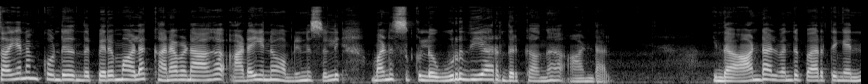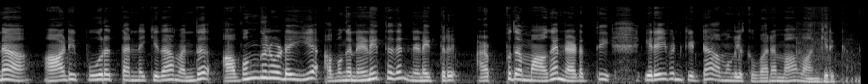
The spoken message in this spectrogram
சயனம் கொண்டிருந்த பெருமாளை கணவனாக அடையணும் அப்படின்னு சொல்லி மனசுக்குள்ளே உறுதியாக இருந்திருக்காங்க ஆண்டாள். இந்த ஆண்டாள் வந்து பார்த்தீங்கன்னா ஆடி பூரத்தன்னைக்கு தான் வந்து அவங்களுடைய அவங்க நினைத்ததை நினைத்து அற்புதமாக நடத்தி இறைவன்கிட்ட அவங்களுக்கு வரமாக வாங்கியிருக்காங்க.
